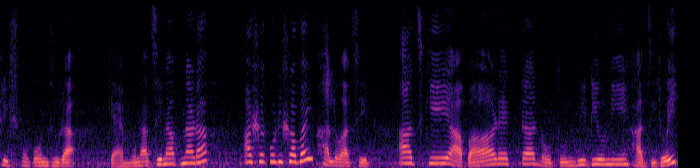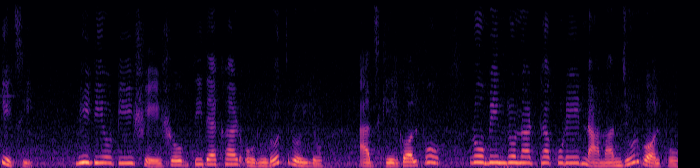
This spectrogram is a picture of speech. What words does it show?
কৃষ্ণ বন্ধুরা, কেমন আছেন আপনারা? আশা করি সবাই ভালো আছেন। আজকে আবার একটা নতুন ভিডিও নিয়ে হাজির হয়ে গেছি। ভিডিওটি শেষ অবধি দেখার অনুরোধ রইল। আজকের গল্প রবীন্দ্রনাথ ঠাকুরের নামাঞ্জুর গল্প।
